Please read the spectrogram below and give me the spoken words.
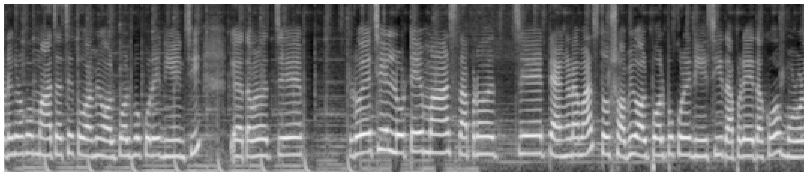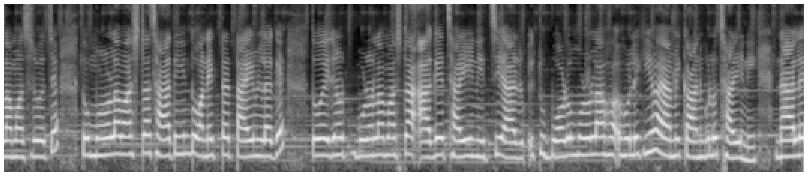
অনেক রকম মাছ আছে, তো আমি অল্প অল্প করে নিয়ে এনেছি। তারপরে হচ্ছে রয়েছে লোটে মাছ, তারপরে হচ্ছে ট্যাংরা মাছ, তো সবই অল্প অল্প করে নিয়েছি। তারপরে দেখো মোরলা মাছ রয়েছে। তো মোরলা মাছটা ছাড়াতে কিন্তু অনেকটা টাইম লাগে। তো এই জন্য মোরলা মাছটা আগে ছাড়িয়ে নিচ্ছি। আর একটু বড় মোরলা হলে কি হয়, আমি কানগুলো ছাড়িয়ে নিই। নাহলে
